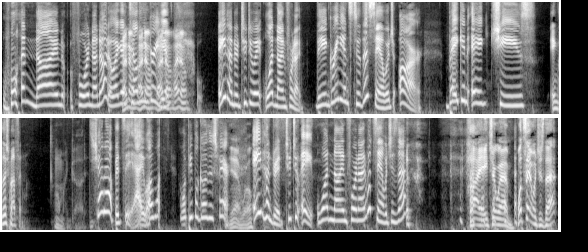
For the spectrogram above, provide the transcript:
1949. No, no, I got to tell the I know, ingredients. I know, I know. 800 228 1949. The ingredients to this sandwich are bacon, egg, cheese, English muffin. Oh my God. Shut up. It's I, I want I want people to go to this fair. Yeah, well. 800 228 1949. What sandwich is that? Hi, HOM. What sandwich is that?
